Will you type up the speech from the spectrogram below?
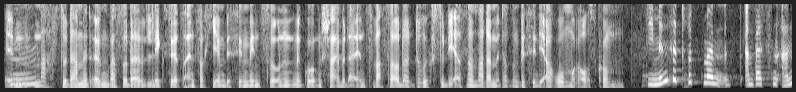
ähm, machst du damit irgendwas oder legst du jetzt einfach hier ein bisschen Minze und eine Gurkenscheibe da ins Wasser oder drückst du die erst nochmal, damit da so ein bisschen die Aromen rauskommen? Die Minze drückt man am besten an.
